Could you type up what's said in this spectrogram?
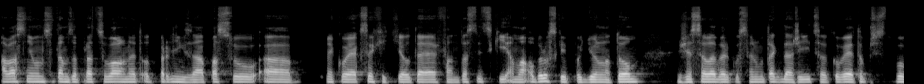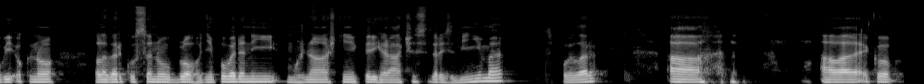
a vlastně on se tam zapracoval hned od prvních zápasů a jako jak se chytil, to je fantastický a má obrovský podíl na tom, že se Leverkusenu tak daří. Celkově to přestupový okno Leverkusenu bylo hodně povedený, možná ještě některý hráči si tady zmíníme, spoiler, a, ale jako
